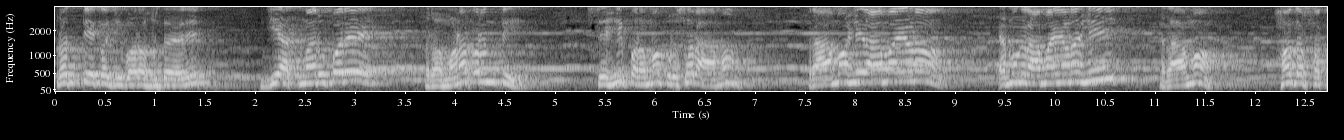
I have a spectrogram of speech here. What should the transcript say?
ପ୍ରତ୍ୟେକ ଜୀବର ହୃଦୟରେ ଯିଏ ଆତ୍ମା ରୂପରେ ରମଣ କରନ୍ତି ସେହି ପରମ ପୁରୁଷ ରାମ। ରାମ ହିଁ ରାମାୟଣ ଏବଂ ରାମାୟଣ ହିଁ ରାମ। ହଁ ଦର୍ଶକ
